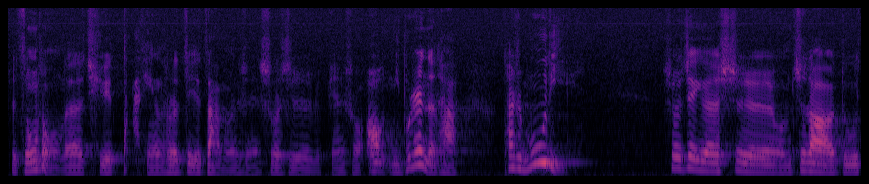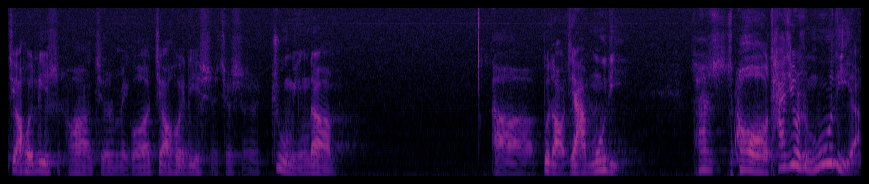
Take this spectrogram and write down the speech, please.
这总统呢去打听说这大门谁？说是别人说哦你不认得他，他是 Moody，说这个是我们知道读教会历史的话，就是美国教会历史就是著名的啊布道家 Moody，他哦他就是 Moody 啊，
